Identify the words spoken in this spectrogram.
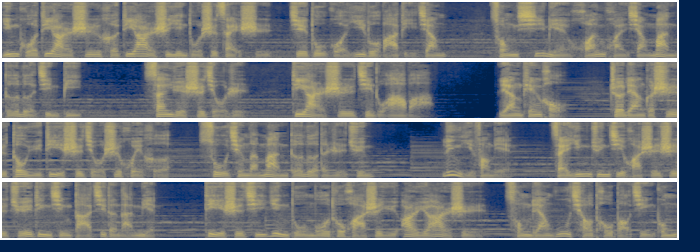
英国第二师和第二师印度师在时皆渡过伊洛瓦底江，从西面缓缓向曼德勒进逼。三月十九日，第二师进入阿瓦。两天后，这两个师都与第十九师会合，肃清了曼德勒的日军。另一方面，在英军计划实施决定性打击的南面，第十七印度摩托化师于二月二十日从梁乌桥头堡进攻，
